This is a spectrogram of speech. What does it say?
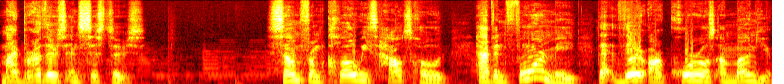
My brothers and sisters, some from Chloe's household have informed me that there are quarrels among you.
